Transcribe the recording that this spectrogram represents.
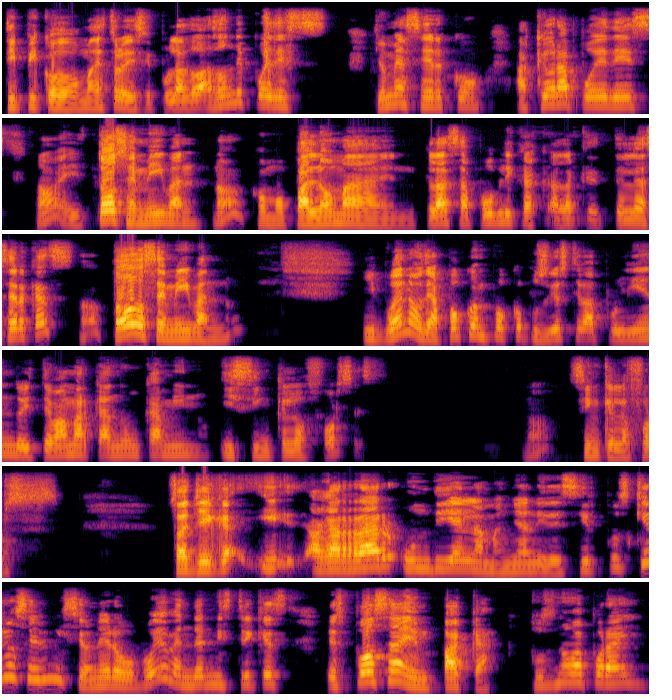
típico maestro discipulado, ¿a dónde puedes? Yo me acerco, ¿a qué hora puedes? ¿No? Y todos se me iban, ¿no? Como paloma en plaza pública a la que te le acercas, ¿no? Todos se me iban, ¿no? Y bueno, de a poco en poco, pues Dios te va puliendo y te va marcando un camino y sin que lo forces, ¿no? Sin que lo forces. O sea, llega y agarrar un día en la mañana y decir, pues quiero ser misionero, voy a vender mis triques, esposa empaca. Pues no va por ahí,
